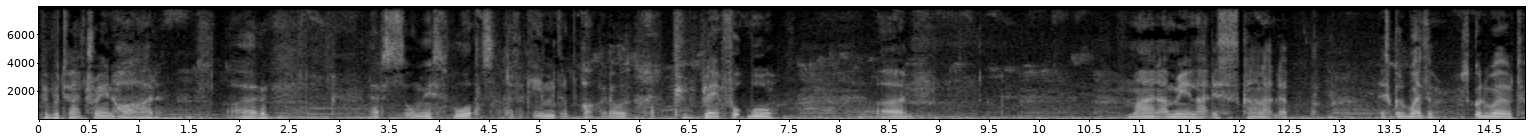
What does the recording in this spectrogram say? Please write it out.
people trying to train hard. Um, there's so many sports. As I came into the park, there was people playing football. Um, man, I mean, like this is kind of like the. It's good weather. It's good weather to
